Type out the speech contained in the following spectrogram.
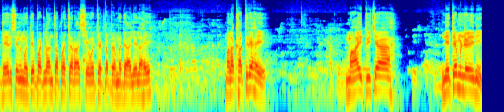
धैर्यशील मोहिते पाटलांचा प्रचार आज शेवटच्या टप्प्यामध्ये आलेला आहे. मला खात्री आहे महायुतीच्या नेते मंडळींनी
